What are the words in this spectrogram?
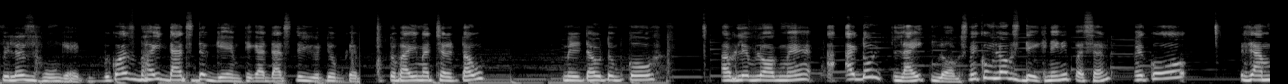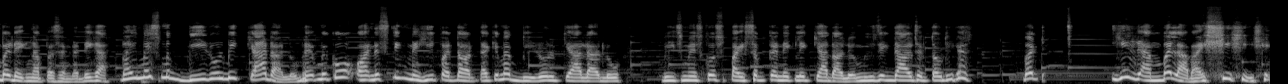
फिलर्स होंगे। बिकॉज़ भाई दैट्स द गेम ठीक है? दैट्स द यूट्यूब गेम तो भाई, मैं चलता हूँ। मिलता हूँ तुमको अगले व्लॉग में। आई डोंट लाइक व्लॉग्स मेरे को व्लॉग्स देखने नहीं पसंद। मेरे को रैम्बर देखना पसंद है, ठीक है? भाई, मैं इसमें बी रोल भी क्या डालूं? मेरे को ऑनेस्टली नहीं पता होता कि मैं बी रोल क्या डालूं। बीच में इसको स्पाइस अप करने के लिए क्या डालूं? म्यूज़िक डाल सकता हूँ, ठीक है? बट ये रैम्बल है भाई।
